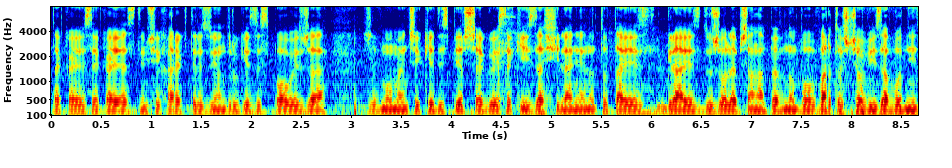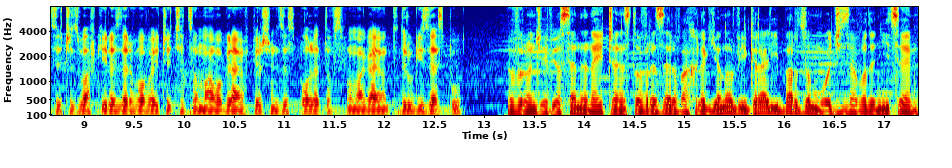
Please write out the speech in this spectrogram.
taka jest jaka jest. Tym się charakteryzują drugie zespoły, że, że w momencie, kiedy z pierwszego jest jakieś zasilenie, no to ta jest, gra jest dużo lepsza na pewno, bo wartościowi zawodnicy, czy z ławki rezerwowej, czy ci, co mało grają w pierwszym zespole, to wspomagają drugi zespół. W rundzie wiosennej często w rezerwach Legionowi grali bardzo młodzi zawodnicy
